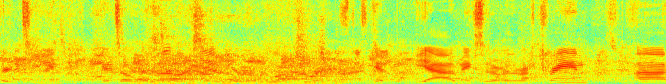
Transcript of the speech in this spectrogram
3113 gets over the yeah makes it over the rough terrain. Uh,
